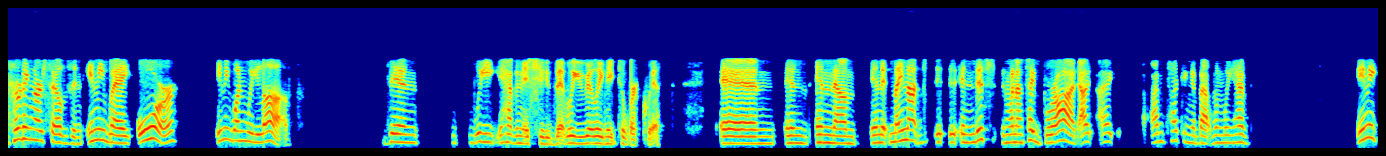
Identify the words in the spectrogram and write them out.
hurting ourselves in any way or anyone we love, then we have an issue that we really need to work with. And and and um and it may not in this when I say broad, I I I'm talking about when we have any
